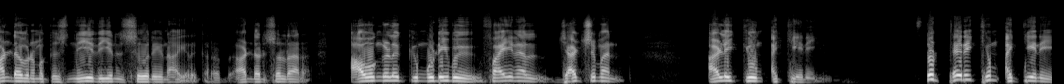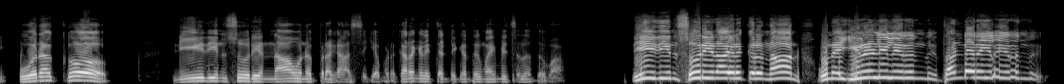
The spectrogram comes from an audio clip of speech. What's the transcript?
ஆண்டவர் நமக்கு நீதியின் சூரியனாக இருக்கிறார். ஆண்டவர் சொல்றார் அவங்களுக்கு முடிவு ஃபைனல் ஜட்ஜ்மெண்ட் அழிக்கும் அக்கினி சுட்டரிக்கும் அக்கினி உனக்கோ நீதியின் சூரியன் நான் உன பிரகாசிக்கப்படும். கரங்களை தட்டிக்கிறதுக்கு மகிமை செலுத்துவான். நீதியின் சூரியனா இருக்கிற நான் உன்னை இருளில் இருந்து தண்டனையில இருந்து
